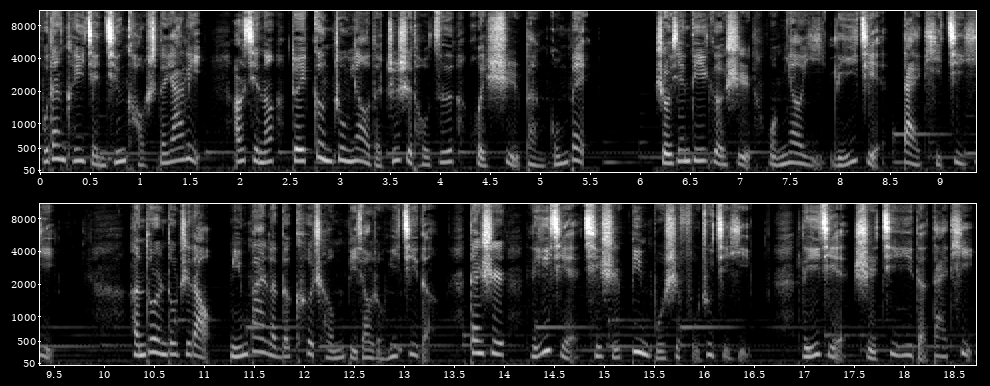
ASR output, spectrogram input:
不但可以减轻考试的压力，而且呢，对更重要的知识投资会事半功倍。首先，第一个是我们要以理解代替记忆。很多人都知道，明白了的课程比较容易记得，但是理解其实并不是辅助记忆，理解是记忆的代替。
